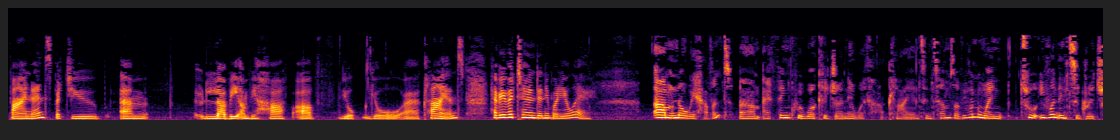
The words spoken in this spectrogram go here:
finance, but you um, lobby on behalf of your your uh, clients. Have you ever turned anybody away? Um, no, we haven't. Um, I think we work a journey with our clients in terms of even when to even integrate.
